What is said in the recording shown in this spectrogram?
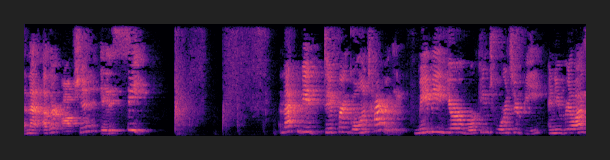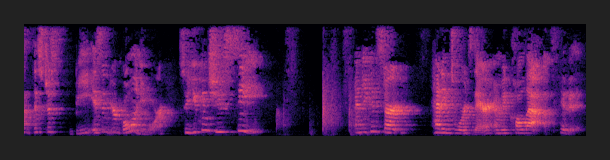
and that other option is C. And that could be a different goal entirely. Maybe you're working towards your B and you realize that this just B isn't your goal anymore. So you can choose C and you can start heading towards there and we call that a pivot.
